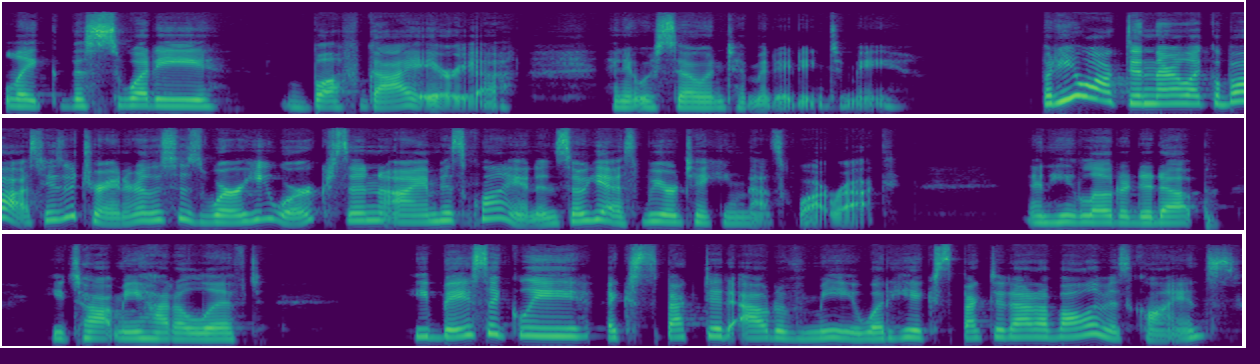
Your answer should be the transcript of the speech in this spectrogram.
like the sweaty buff guy area. And it was so intimidating to me. But he walked in there like a boss. He's a trainer. This is where he works, and I am his client. And so, yes, we are taking that squat rack. And he loaded it up. He taught me how to lift. He basically expected out of me what he expected out of all of his clients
